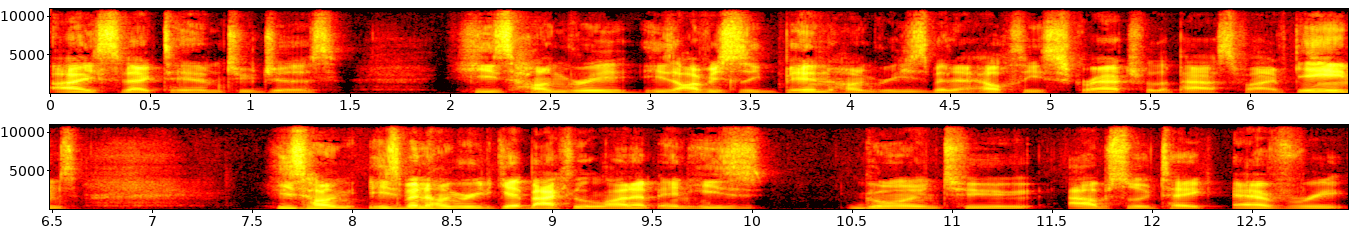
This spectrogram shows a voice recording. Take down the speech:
i expect him to just he's hungry. He's obviously been hungry. He's been a healthy scratch for the past five games. He's hung. He's been hungry to get back to the lineup, and he's going to absolutely take every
